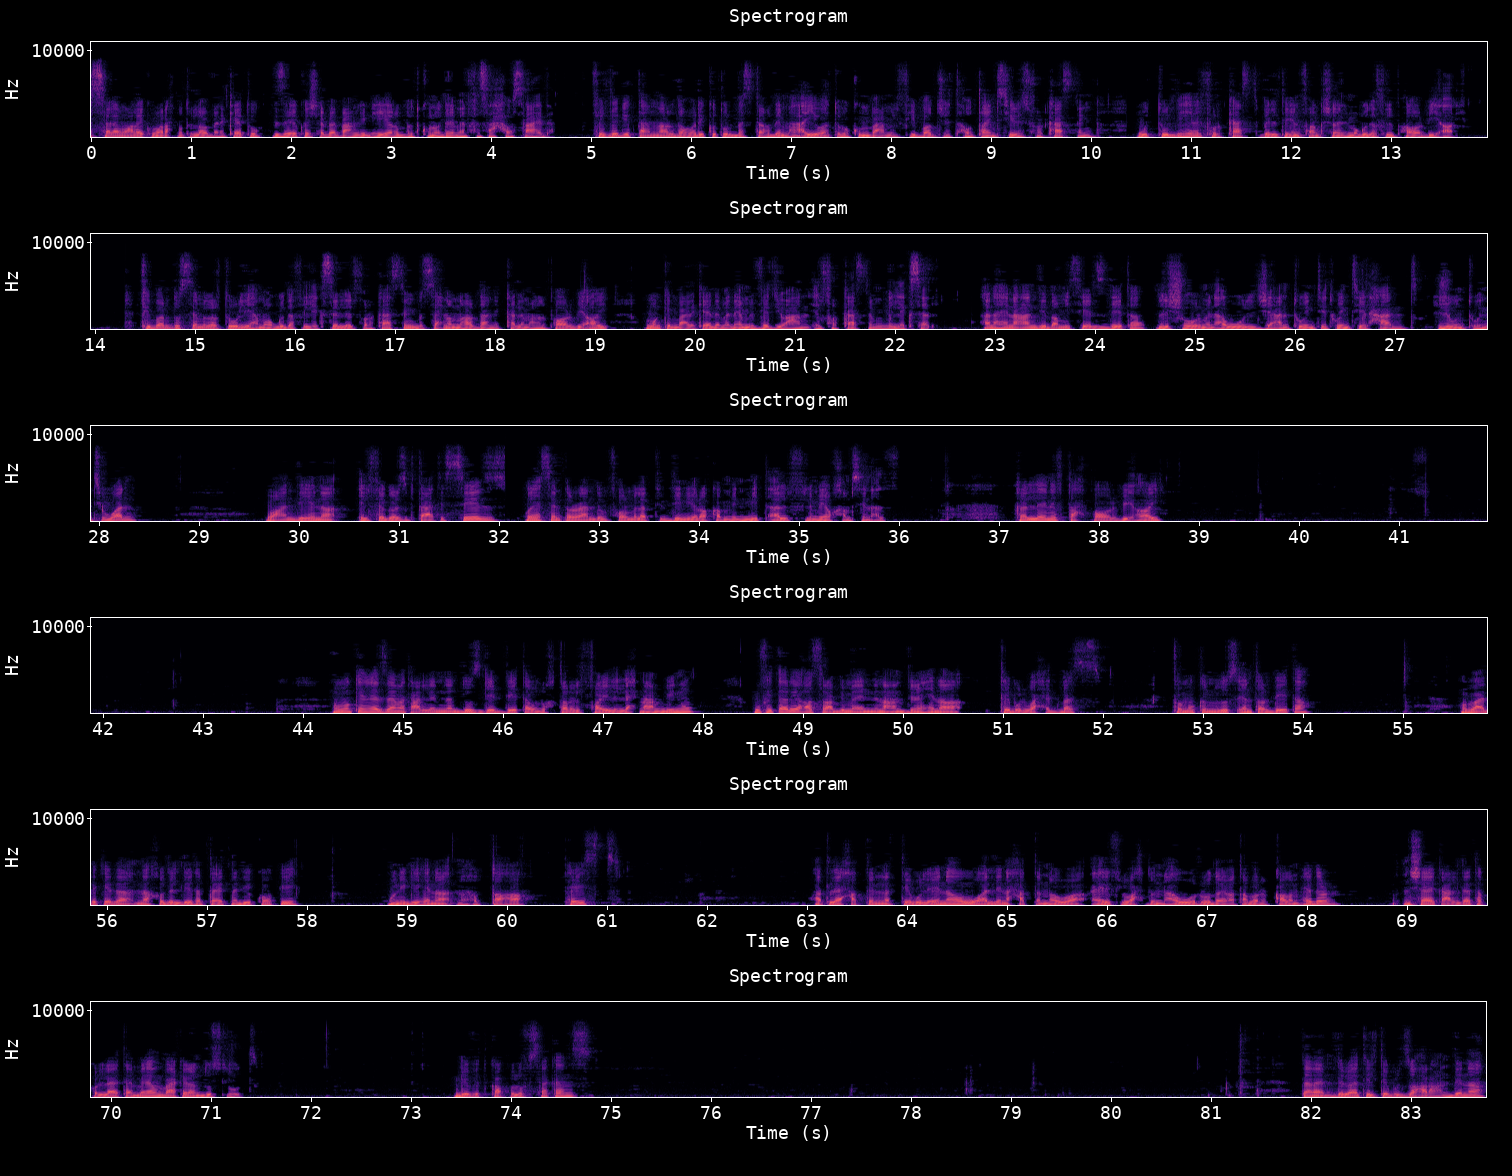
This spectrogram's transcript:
السلام عليكم ورحمة الله وبركاته. ازيكم يا شباب؟ عاملين إيه؟ يا رب تكونوا دايما في صحة وسعادة. في الفيديو بتاع النهاردة هوريكم tool بستخدمها أي وقت بكون بعمل فيه budget أو time series forecasting وال tool دي هي ال forecast built in function الموجودة في ال Power BI في برضه similar tool ليها موجودة في ال Excel لل forecasting بس إحنا النهاردة هنتكلم عن ال Power BI وممكن بعد كده نبقى نعمل فيديو عن ال forecasting بال Excel أنا هنا عندي dummy sales data للشهور من أول Jan 2020 لحد June 21 وعندي هنا ال figures بتاعت ال sales وهي simple random formula بتديني رقم من 100000 ل 150000 خلينا نفتح Power BI. وممكن هنا زي ما اتعلمنا ندوس get data ونختار ال file اللي إحنا عاملينه. وفي طريقة أسرع بما إننا عندنا هنا table واحد بس. فممكن ندوس enter data وبعد كده ناخد ال data بتاعتنا دي copy ونيجي هنا نحطها paste هتلاقي حط لنا ال table هنا وقال لنا حتى إن هو عرف لوحده إن أول row ده يعتبر ال column header نشيك على ال data كلها تمام وبعد كده ندوس load give it couple of seconds. تمام دلوقتي ال table ظهر عندنا.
